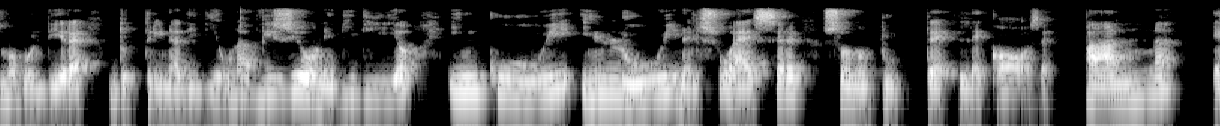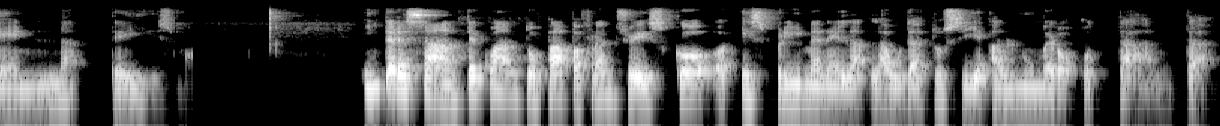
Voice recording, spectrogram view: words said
vuol dire dottrina di Dio, una visione di Dio in cui in lui, nel suo essere, sono tutte le cose. Pan, en, teismo. Interessante quanto Papa Francesco eh, esprime nella Laudato Si al numero 80.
